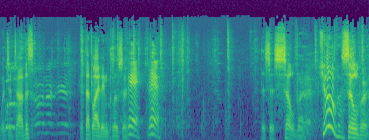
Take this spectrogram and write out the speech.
Wichita, this. Get that light in closer. There, there. This is silver. Silver. Silver.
